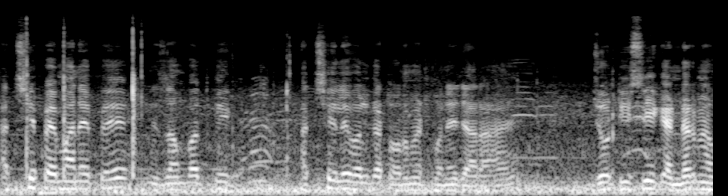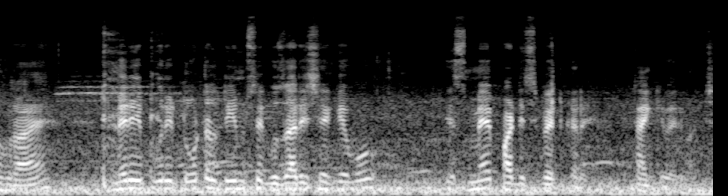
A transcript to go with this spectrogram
अच्छे पैमाने पे निज़ामाबाद के अच्छे लेवल का टूर्नामेंट होने जा रहा है, जो टी के अंडर में हो रहा है। मेरी पूरी टोटल टीम से गुजारिश है कि वो इसमें पार्टिसिपेट करें। Thank you very much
